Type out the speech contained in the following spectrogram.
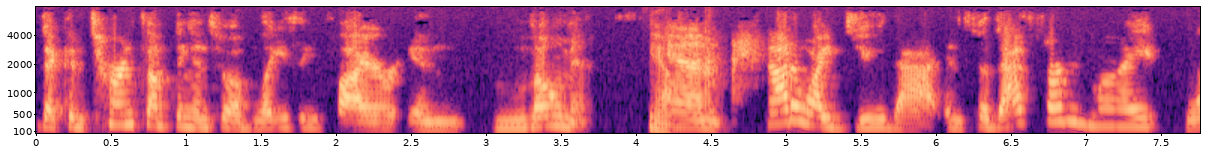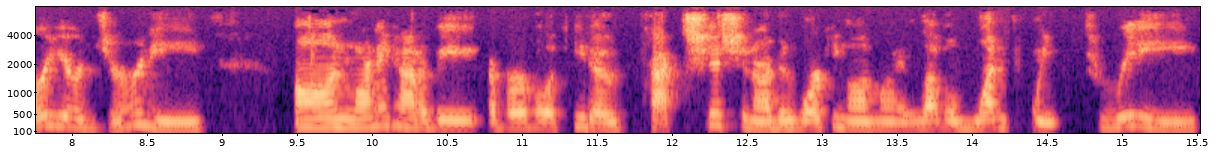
that can turn something into a blazing fire in moments. Yeah. And how do I do that? And so that started my four year journey on learning how to be a verbal Aikido practitioner. I've been working on my level 1.3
